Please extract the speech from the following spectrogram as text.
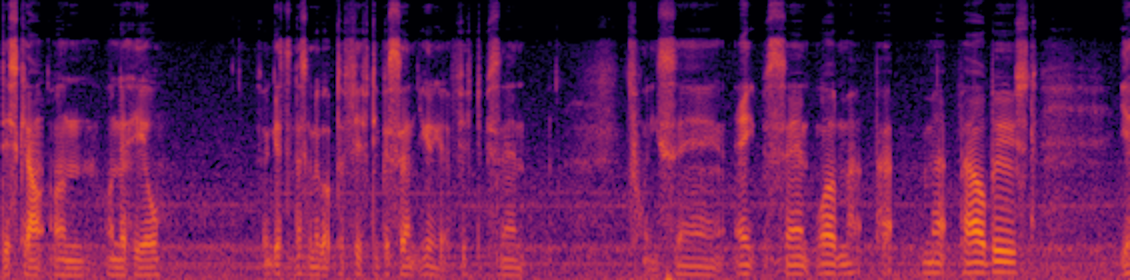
discount on on the heel. So I'm guessing that's gonna go up to fifty percent. You're gonna get fifty percent. Twenty cent. Eight percent. World map map power boost. Yeah.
